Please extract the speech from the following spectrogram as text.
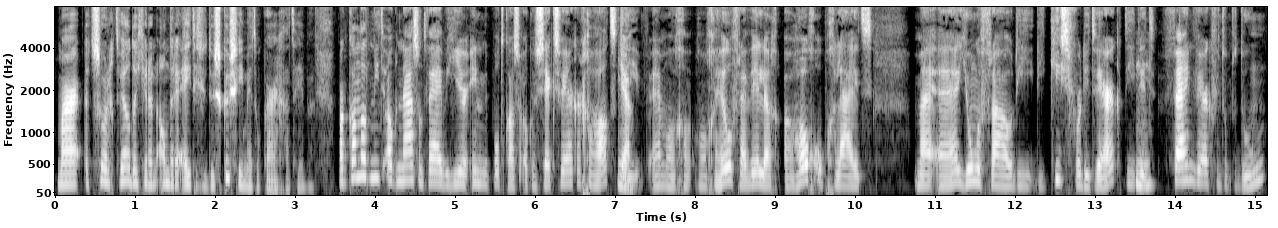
maar het zorgt wel dat je een andere ethische discussie met elkaar gaat hebben. Maar kan dat niet ook naast, want wij hebben hier in de podcast ook een sekswerker gehad. Die ja. helemaal gewoon geheel vrijwillig, uh, hoog opgeleid, maar uh, jonge vrouw die, die kiest voor dit werk. Die dit mhm. fijn werk vindt om te doen.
